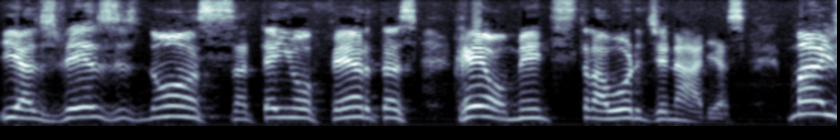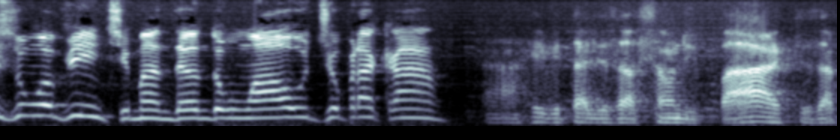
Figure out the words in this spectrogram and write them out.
e às vezes, nossa, tem ofertas realmente extraordinárias. Mais um ouvinte mandando um áudio para cá. a revitalização de parques, a.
